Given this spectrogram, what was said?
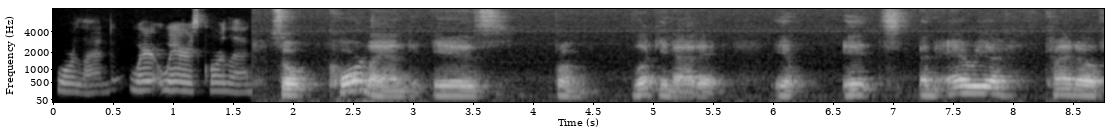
Courland. Where where is Courland? So Courland is from looking at it, it it's an area kind of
